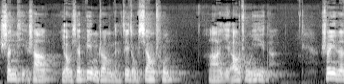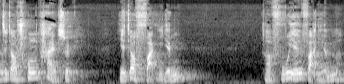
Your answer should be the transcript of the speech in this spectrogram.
身体上有些病症的这种相冲啊，也要注意的。所以呢，这叫冲太岁，也叫反淫啊，浮淫反淫嘛，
